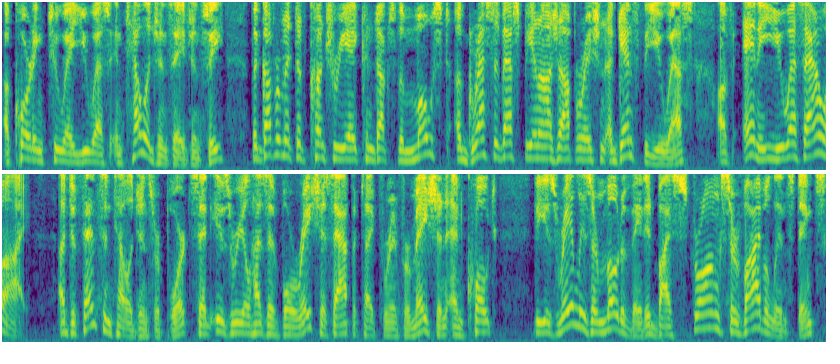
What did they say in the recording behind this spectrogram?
According to a U.S. intelligence agency, the government of Country A conducts the most aggressive espionage operation against the U.S. of any U.S. ally. A defense intelligence report said Israel has a voracious appetite for information and, quote, the Israelis are motivated by strong survival instincts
